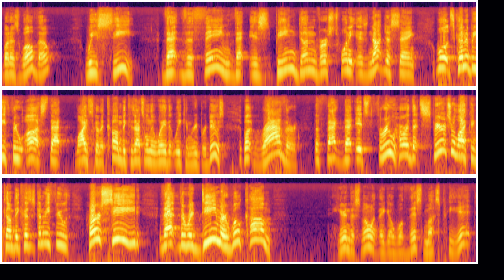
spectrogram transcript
But as well, though, we see that the thing that is being done in verse 20 is not just saying, well, it's going to be through us that life's going to come because that's the only way that we can reproduce, but rather the fact that it's through her that spiritual life can come because it's going to be through her seed that the Redeemer will come. Here in this moment, they go, well, this must be it.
